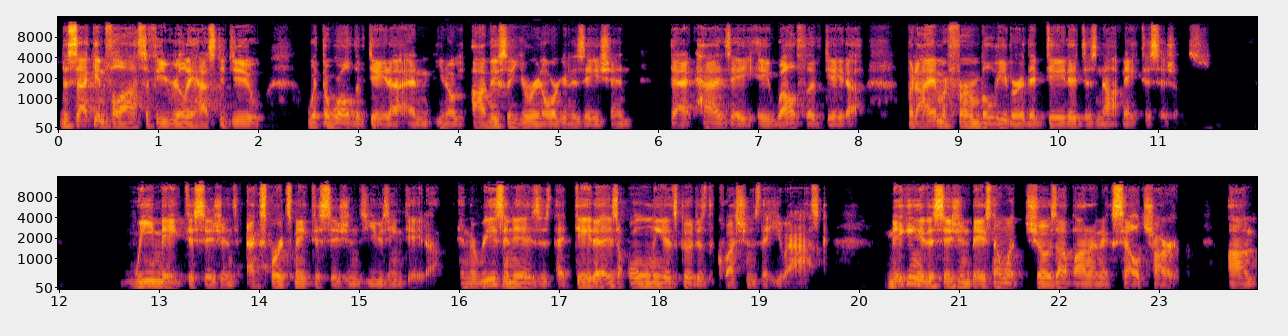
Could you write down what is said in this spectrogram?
The second philosophy really has to do with the world of data. And, you know, obviously you're an organization that has a, a wealth of data. But I am a firm believer that data does not make decisions. We make decisions, experts make decisions using data. And the reason is, is that data is only as good as the questions that you ask. Making a decision based on what shows up on an Excel chart um,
